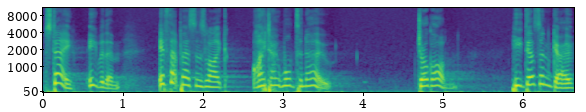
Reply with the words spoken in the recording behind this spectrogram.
Stay, eat with them. If that person's like, I don't want to know, jog on. He doesn't go,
